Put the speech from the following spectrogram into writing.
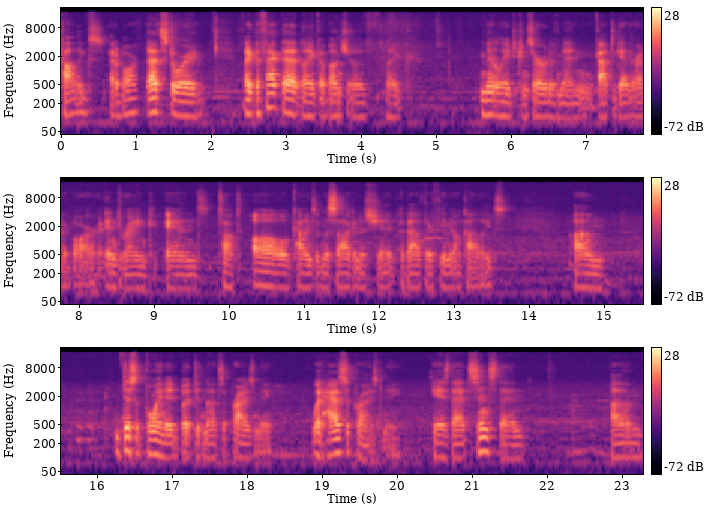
colleagues at a bar. That story, like the fact that like a bunch of like middle-aged conservative men got together at a bar and drank and talked all kinds of misogynist shit about their female colleagues. Um, disappointed, but did not surprise me. What has surprised me is that since then, um,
